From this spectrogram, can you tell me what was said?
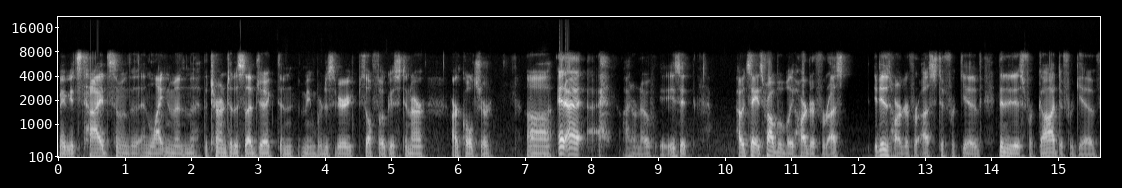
maybe it's tied some of the enlightenment and the, the turn to the subject, and I mean, we're just very self focused in our, our culture. Uh, and I, I don't know, is it, I would say it's probably harder for us it is harder for us to forgive than it is for God to forgive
